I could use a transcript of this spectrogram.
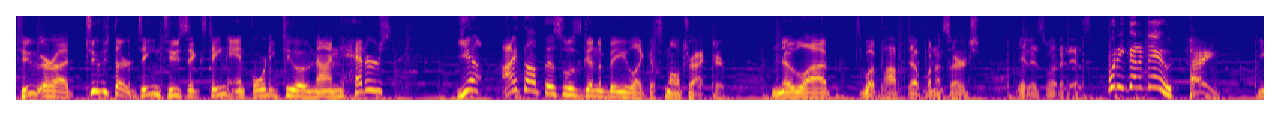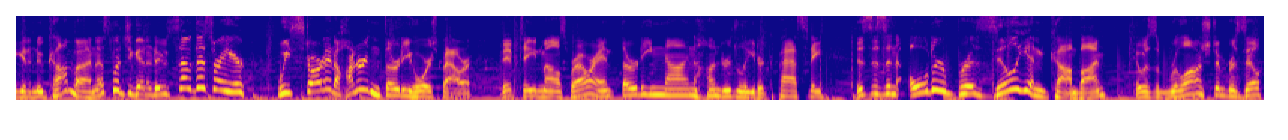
two, or uh, a 213, 216, and 4209 headers. Yeah, I thought this was going to be like a small tractor. No lie, it's what popped up when I searched. It is what it is. What are you going to do? Hey, you get a new combine. That's what you got to do. So this right here, we start at 130 horsepower, 15 miles per hour, and 3,900 liter capacity. This is an older Brazilian combine. It was launched in Brazil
